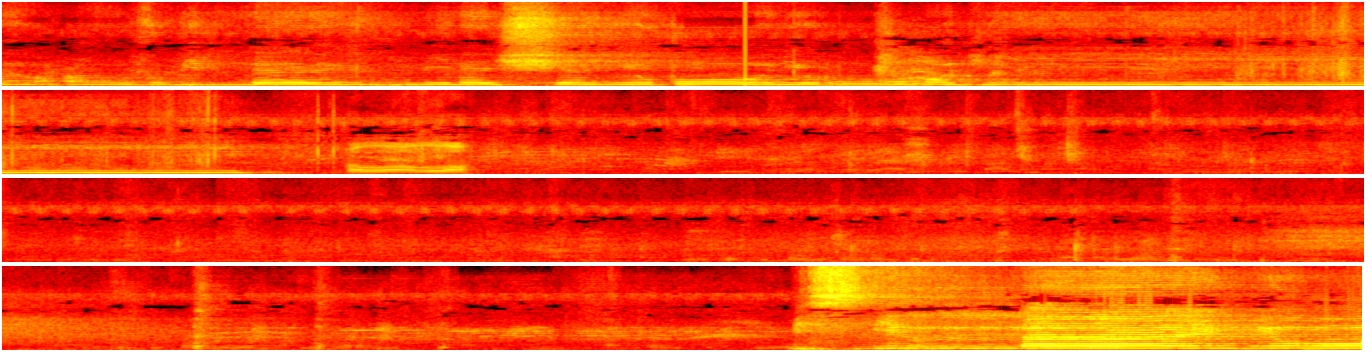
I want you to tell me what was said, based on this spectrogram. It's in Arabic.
أعوذ بالله من الشيطان الرجيم. الله الله. بسم الله الرحمن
